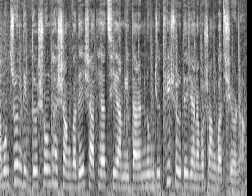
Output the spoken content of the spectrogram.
আমন্ত্রণ দীপ্ত সন্ধ্যা সংবাদে। সাথে আছি আমি তারান্নুম জুথি শুরুতে জানাব সংবাদ শিরোনাম।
